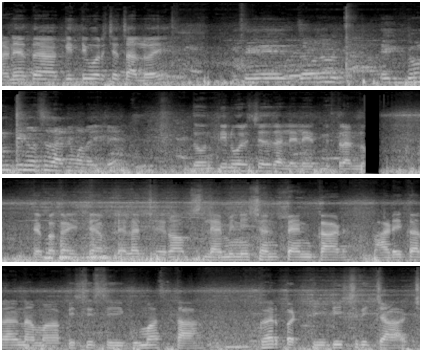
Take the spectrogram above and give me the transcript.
आणि आता किती वर्ष चालू आहे? इथे जवळजवळ एक दोन तीन वर्ष झाली मला इथे. दोन तीन वर्ष झालेले आहेत मित्रांनो. हे बघा इथे आपल्याला झेरॉक्स लॅमिनेशन पॅन कार्ड भाडे करारनामा पी सी सी गुमास्ता घरपट्टी dish recharge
